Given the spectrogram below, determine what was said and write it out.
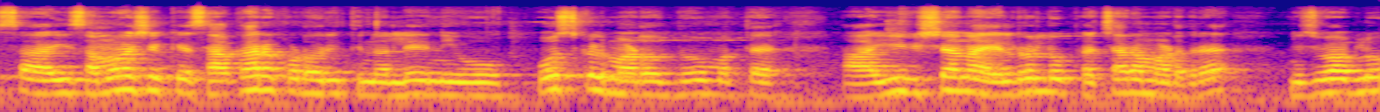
ಸ ಈ ಸಮಾವೇಶಕ್ಕೆ ಸಹಕಾರ ಕೊಡೋ ರೀತಿಯಲ್ಲಿ ನೀವು ಪೋಸ್ಟ್ಗಳು ಮಾಡೋದು ಮತ್ತು ಈ ವಿಷಯನ ಎಲ್ಲರಲ್ಲೂ ಪ್ರಚಾರ ಮಾಡಿದ್ರೆ ನಿಜವಾಗ್ಲೂ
